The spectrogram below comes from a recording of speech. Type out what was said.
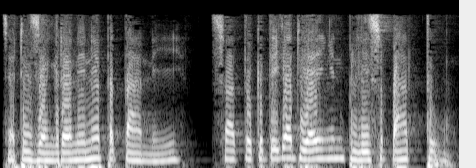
Jadi Zengren ini petani, suatu ketika dia ingin beli sepatu.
